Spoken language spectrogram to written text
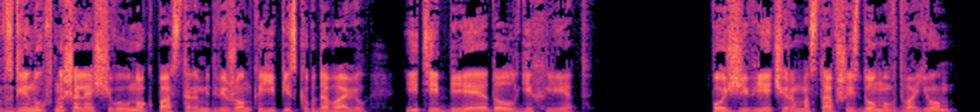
Взглянув на шалящего у ног пастора медвежонка, епископ добавил «И тебе долгих лет». Позже вечером, оставшись дома вдвоем,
